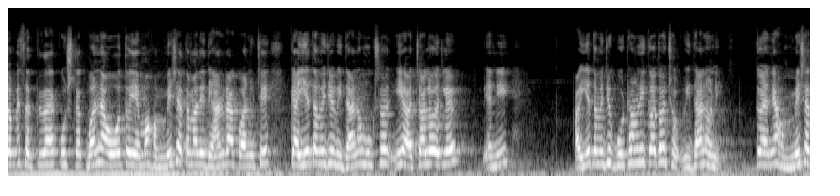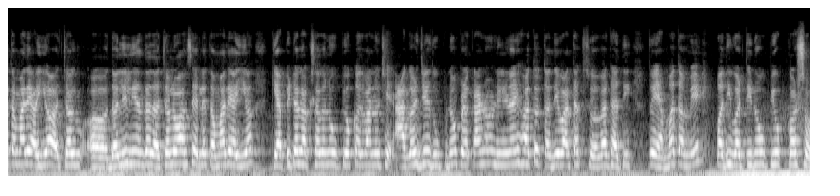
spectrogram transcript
તમે સત્યતા કોષ્ટક બનાવો, તો એમાં હંમેશા તમારે ધ્યાન રાખવાનું છે કે અહીંયા તમે જે વિધાનો મૂકશો, એ અચલો એટલે એની અહીંયા તમે જે ગોઠવણી કરો છો વિધાનોની તો એને હંમેશા તમારે અહીંયા અચલ દલીલની અંદર અચલો આવશે એટલે તમારે અહીંયા કેપિટલ અક્ષરોનો ઉપયોગ કરવાનો છે. આગળ જે રૂપનો પ્રકારનો નિર્ણય હતો તદેવાતક સ્વભાઘાતી તો એમાં તમે પરિવર્તિનો ઉપયોગ કરશો.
